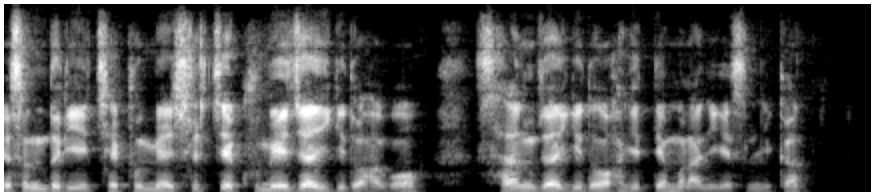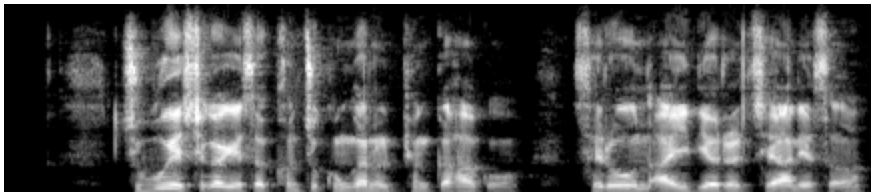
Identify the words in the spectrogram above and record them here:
여성들이 제품의 실제 구매자이기도 하고 사용자이기도 하기 때문 아니겠습니까? 주부의 시각에서 건축 공간을 평가하고 새로운 아이디어를 제안해서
